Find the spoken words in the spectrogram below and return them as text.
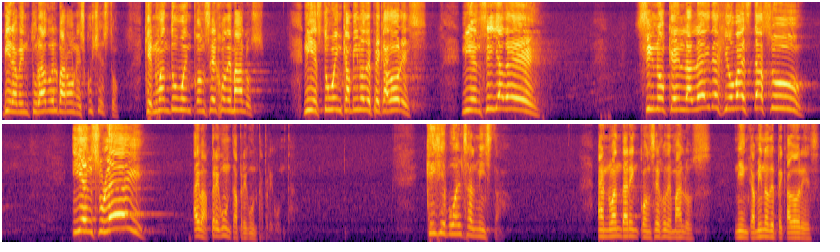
bienaventurado el varón, escuche esto, que no anduvo en consejo de malos, ni estuvo en camino de pecadores ni en silla de, sino que en la ley de Jehová está su, y en su ley. Ahí va, pregunta, pregunta, pregunta. ¿Qué llevó al salmista a no andar en consejo de malos, ni en camino de pecadores,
